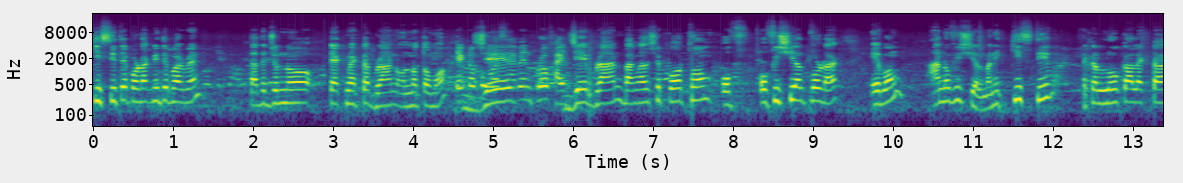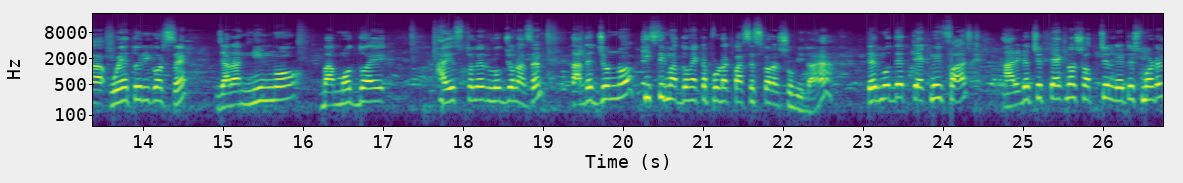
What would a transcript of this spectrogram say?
কিস্তিতে প্রোডাক্ট নিতে পারবেন। তাদের জন্য টেকনো একটা ব্র্যান্ড অন্যতম। যে প্রো ফাইভ যে ব্র্যান্ড বাংলাদেশের প্রথম অফিসিয়াল প্রোডাক্ট এবং আনঅফিসিয়াল মানে কিস্তির একটা লোকাল একটা ওয়ে তৈরি করছে। যারা নিম্ন বা মধ্য আয়স্থলের লোকজন আছেন, তাদের জন্য কিস্তির মাধ্যমে একটা প্রোডাক্ট পারচেস করার সুবিধা হ্যাঁ? এর মধ্যে টেকনোই ফার্স্ট আর এটা হচ্ছে টেকনো সবচেয়ে latest model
